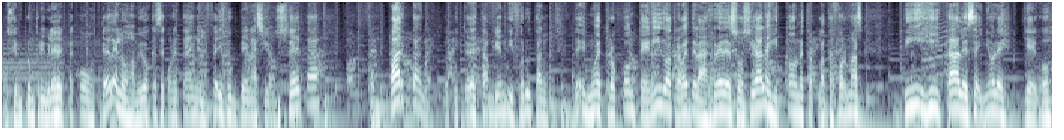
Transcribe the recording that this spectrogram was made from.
Como siempre, un privilegio estar con ustedes, los amigos que se conectan en el Facebook de Nación Z. Compartan lo que ustedes también disfrutan de nuestro contenido a través de las redes sociales y todas nuestras plataformas digitales. Señores, llegó.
